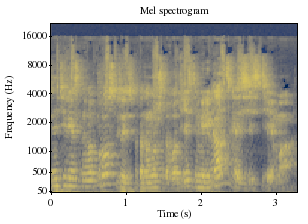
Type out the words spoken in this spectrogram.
интересный вопрос, то есть, потому что вот есть американская система,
